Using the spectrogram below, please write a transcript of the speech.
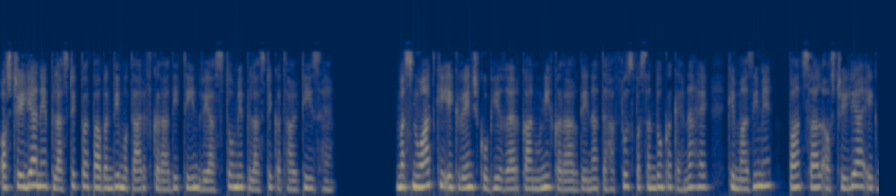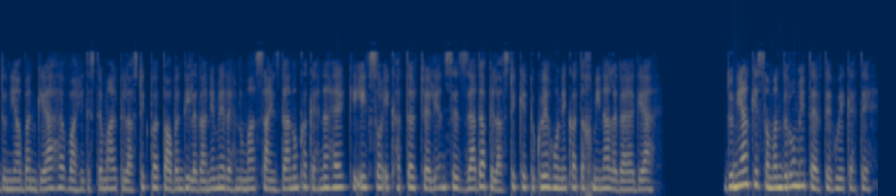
ऑस्ट्रेलिया ने प्लास्टिक पर पाबंदी मुतारफ करा दी तीन रियासतों में प्लास्टिक अथॉरिटीज हैं। मसनूआत की एक रेंज को भी गैर कानूनी करार देना तहफ़ पसंदों का कहना है कि माजी में पाँच साल ऑस्ट्रेलिया एक दुनिया बन गया है। वाहिद इस्तेमाल प्लास्टिक पर पाबंदी लगाने में रहनुमा साइंसदानों का कहना है कि एक सौ इकहत्तर ट्रिलियन से ज़्यादा प्लास्टिक के टुकड़े होने का तखमीना लगाया गया है। दुनिया के समंदरों में तैरते हुए कहते हैं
